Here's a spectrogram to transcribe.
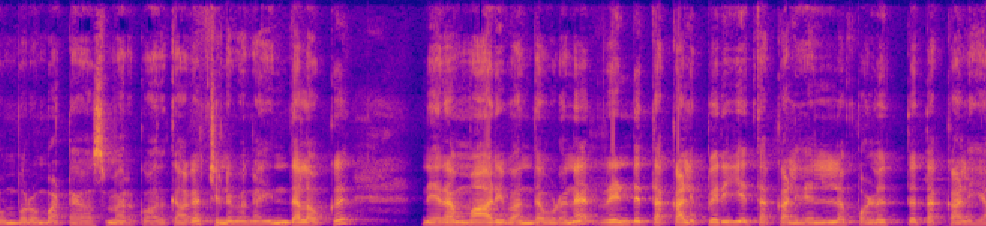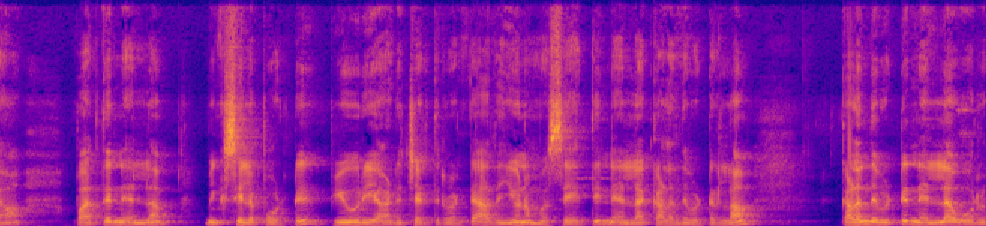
ரொம்ப ரொம்ப அட்டகாசமாக இருக்கும். அதுக்காக சின்ன வெங்காயம். இந்த அளவுக்கு நிறம் மாறி வந்த உடனே ரெண்டு தக்காளி பெரிய தக்காளி எல்லாம் பழுத்த தக்காளியாக பார்த்து நல்லா மிக்சியில் போட்டு பியூரியாக அடித்து எடுத்துகிட்டு வந்துட்டு அதையும் நம்ம சேர்த்து நல்லா கலந்து விட்டுடலாம். கலந்து விட்டு நல்லா ஒரு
